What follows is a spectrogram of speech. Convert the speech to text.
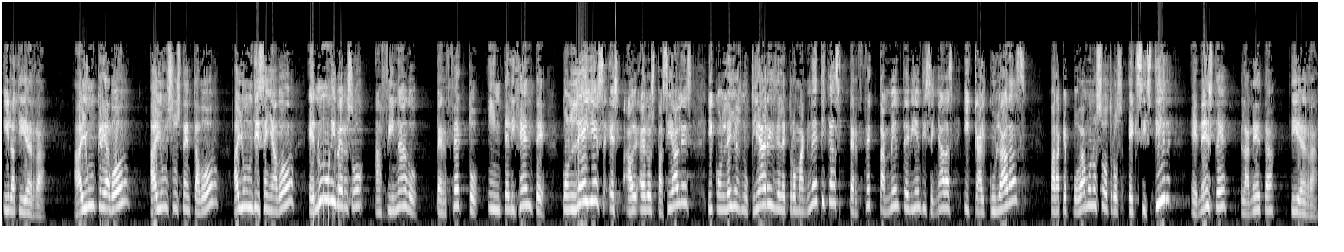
y la tierra. Hay un creador, hay un sustentador, hay un diseñador en un universo afinado, perfecto, inteligente, con leyes aeroespaciales y con leyes nucleares y electromagnéticas perfectamente bien diseñadas y calculadas para que podamos nosotros existir en este planeta Tierra.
